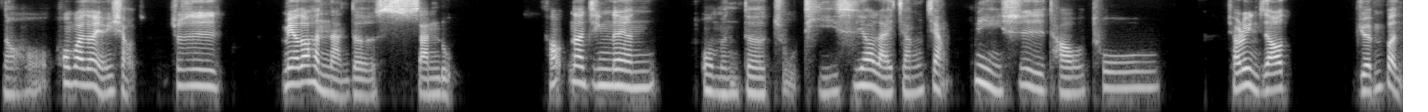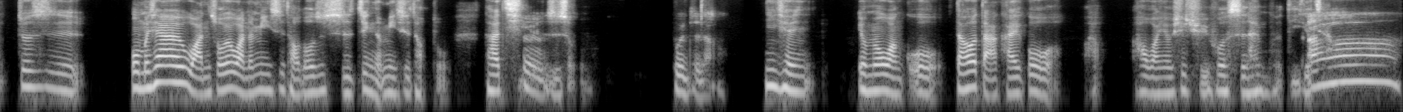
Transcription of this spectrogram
然后后半段有一小，就是没有到很难的山路。好，那今天我们的主题是要来讲讲密室逃脱。小绿，你知道原本就是我们现在玩所谓玩的密室逃脱是实境的密室逃脱，它起源嗯是什么？不知道，你以前有没有玩过？然后打开过好好玩游戏区或史莱姆的第一个家？啊，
